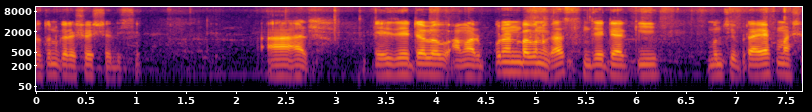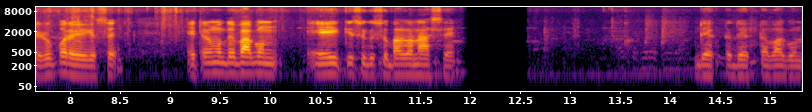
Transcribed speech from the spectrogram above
নতুন করে সর্ষে দিছি। আর এই যে এটা হলো আমার পুরান বাগুন গাছ, যেটা আর কি বুনছি প্রায় এক মাসের উপরে হয়ে গেছে। এটার মধ্যে বাগুন, এই কিছু কিছু বাগান আছে। দু একটা দু একটা বাগুন।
